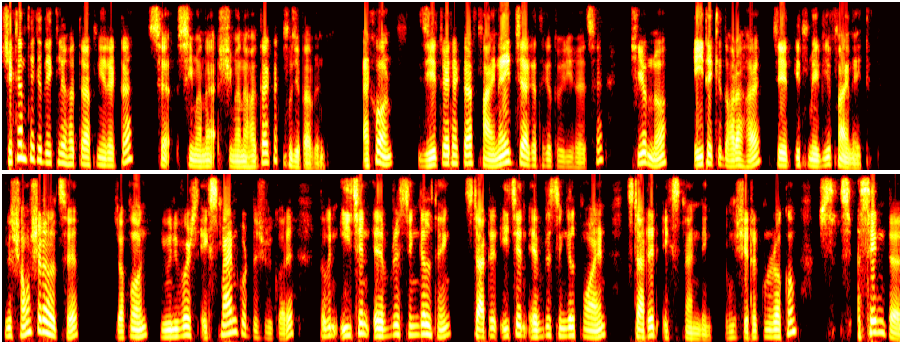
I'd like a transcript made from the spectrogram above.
সেখান থেকে দেখলে হয়তো আপনি এর একটা সীমানা সীমানা হয়তো একটা খুঁজে পাবেন। এখন যেহেতু এটা একটা ফাইনাইট জায়গা থেকে তৈরি হয়েছে, সেজন্য এইটাকে ধরা হয় যে ইট মে বি ফাইনাইট কিন্তু সমস্যাটা হচ্ছে যখন ইউনিভার্স এক্সপ্যান্ড করতে শুরু করে, তখন each and every single thing started each and every single point started expanding এবং সেটা কোনো রকম সেন্টার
